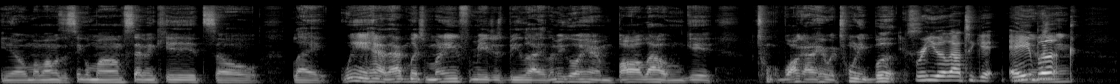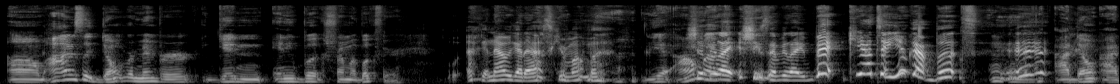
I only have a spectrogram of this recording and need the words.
You know, my mom was a single mom, seven kids. So, like, we ain't have that much money for me to just be like, let me go here and ball out and get, tw- walk out of here with 20 books. Were you allowed to get a You know book? I mean? Um, I honestly don't remember getting any books from a book fair. Okay, now we gotta ask your mama. Yeah, I'm She'll not, be like, she's gonna be like, Bet, Keonte, you got books. I don't, I,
